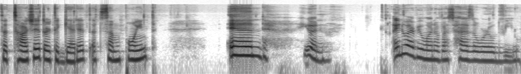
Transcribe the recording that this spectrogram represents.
to touch it or to get it at some point. And yun, I know every one of us has a worldview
